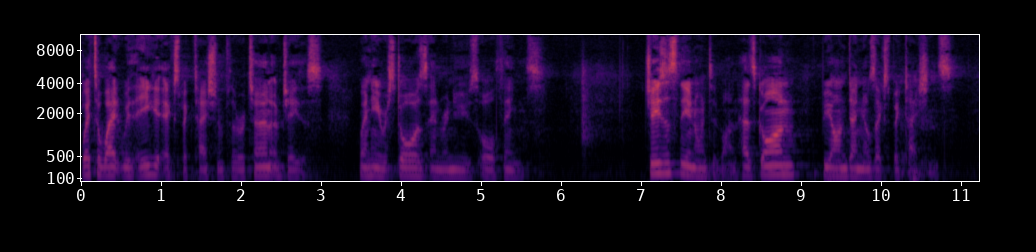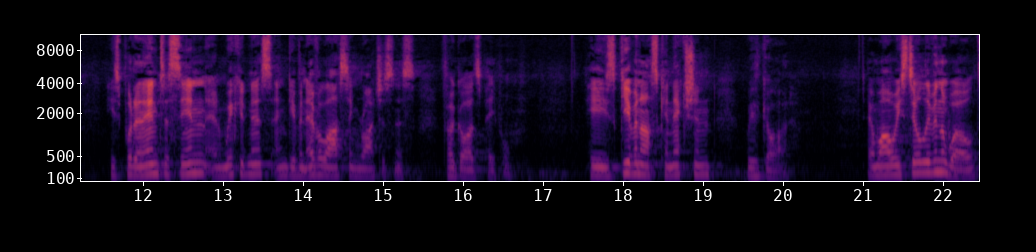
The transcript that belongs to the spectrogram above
We're to wait with eager expectation for the return of Jesus when he restores and renews all things. Jesus, the Anointed One, has gone beyond Daniel's expectations. He's put an end to sin and wickedness and given everlasting righteousness for God's people. He's given us connection with God. And while we still live in the world,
